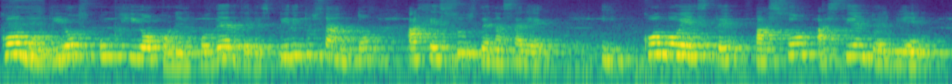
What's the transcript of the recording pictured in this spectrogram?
cómo Dios ungió con el poder del Espíritu Santo a Jesús de Nazaret y cómo éste pasó haciendo el bien,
